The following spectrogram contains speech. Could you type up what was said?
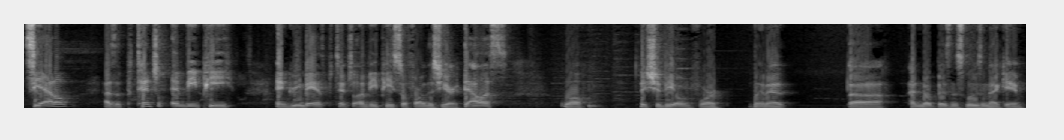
Seattle has a potential MVP, and Green Bay has potential MVP so far this year. Dallas, well, they should be 0 4. Atlanta uh, had no business losing that game.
